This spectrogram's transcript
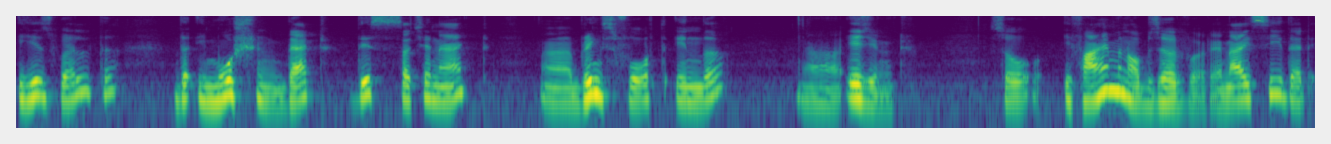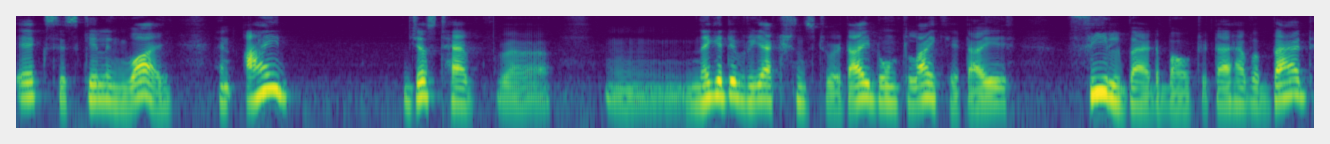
is well the, the emotion that this such an act uh, brings forth in the uh, agent. So, if I am an observer and I see that x is killing y and I just have um, negative reactions to it, I do not like it, I feel bad about it, I have a bad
